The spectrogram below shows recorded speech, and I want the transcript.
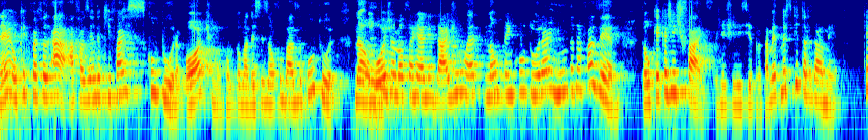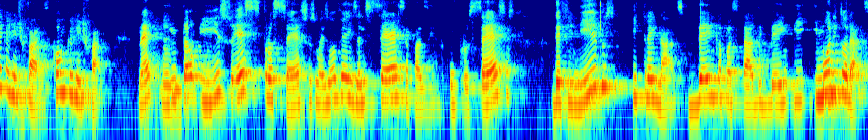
né? O que, que vai fazer? Ah, a fazenda aqui faz cultura. Ótimo, vamos tomar decisão com base na cultura. Não, uhum. hoje a nossa realidade não é, não tem cultura ainda na fazenda. Então, o que, que a gente faz? A gente inicia tratamento, mas que tratamento? O que, que a gente faz? Como que a gente faz? Né? Uhum. Então, e isso, esses processos, mais uma vez, eles cercam a fazenda, com processos definidos e treinados, bem capacitados e bem e, e monitorados,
